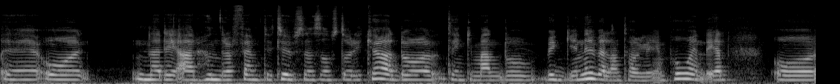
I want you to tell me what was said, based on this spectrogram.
eh, och när det är 150 000 som står i kö då tänker man då bygger ni väl antagligen på en del. Och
